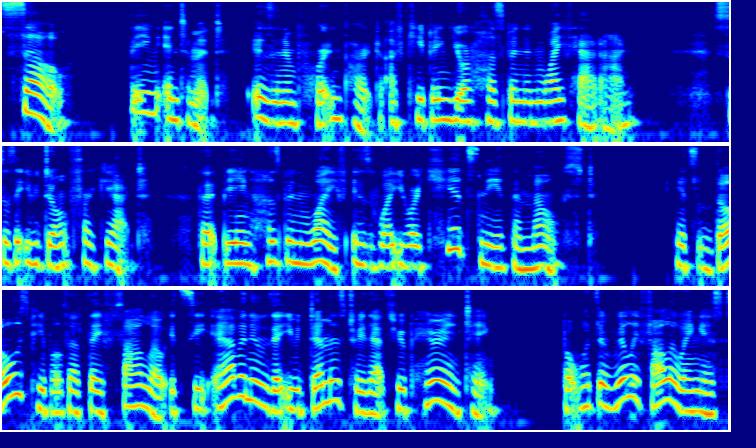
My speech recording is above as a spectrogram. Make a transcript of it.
So, being intimate is an important part of keeping your husband and wife hat on so that you don't forget that being husband wife is what your kids need the most. It's those people that they follow. It's the avenue that you demonstrate that through parenting. But what they're really following is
